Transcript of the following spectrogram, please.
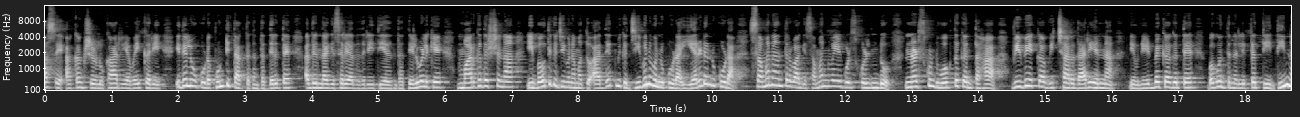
ಆಸೆ, ಆಕಾಂಕ್ಷೆಗಳು, ಕಾರ್ಯ, ವೈಖರಿ ಇದೆಲ್ಲವೂ ಕೂಡ ಕುಂಠಿತ ಆಗ್ತಕ್ಕಂಥದ್ದಿರುತ್ತೆ. ಅದರಿಂದಾಗಿ ಸರಿಯಾದ ರೀತಿಯಾದಂಥ ತಿಳುವಳಿಕೆ, ಮಾರ್ಗದರ್ಶನ ಈ ಭೌತಿಕ ಜೀವನ ಮತ್ತು ಆಧ್ಯಾತ್ಮಿಕ ಜೀವನವನ್ನು ಕೂಡ ಎರಡನ್ನು ಕೂಡ ಸಮಾನಾಂತರವಾಗಿ ಸಮನ್ವಯಗೊಳಿಸ್ಕೊಂಡು ನಡೆಸ್ಕೊಂಡು ಹೋಗ್ತಕ್ಕಂತಹ ವಿವೇಕ ವಿಚಾರ ದಾರಿಯನ್ನು ನೀವು ನೀಡಬೇಕಾಗುತ್ತೆ. ಭಗವಂತನಲ್ಲಿ ಪ್ರತಿದಿನ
